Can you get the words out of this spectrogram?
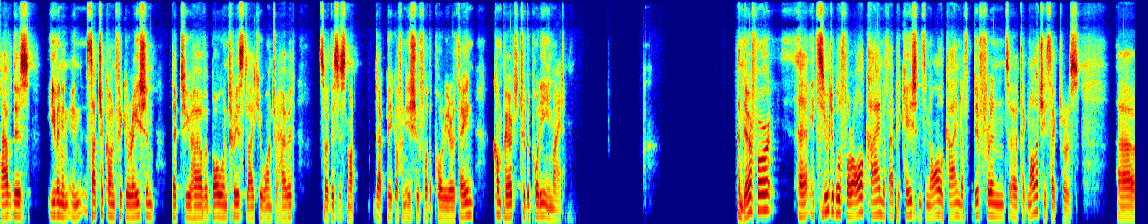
have this even in, in such a configuration that you have a bow and twist like you want to have it. So this is not that big of an issue for the polyurethane compared to the polyimide. And therefore, uh, it's suitable for all kind of applications in all kind of different uh, technology sectors. Uh,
